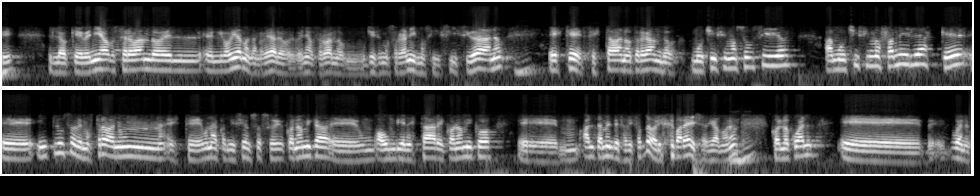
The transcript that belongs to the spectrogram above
¿sí? Lo que venía observando el, el, gobierno, que en realidad lo venía observando muchísimos organismos y, ciudadanos, es que se estaban otorgando muchísimos subsidios a muchísimas familias que eh, incluso demostraban un, este, una condición socioeconómica eh, o un bienestar económico eh, altamente satisfactorio para ellas, digamos, ¿no? Con lo cual, bueno,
